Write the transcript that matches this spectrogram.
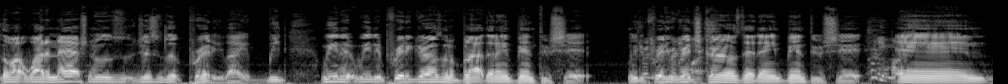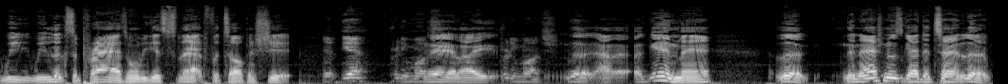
while, the Nationals just look pretty, like we we the, we the pretty girls on the block that ain't been through shit. We the Pretty- pretty, pretty rich much. girls that ain't been through shit, Pretty much. and we we look surprised when we get slapped for talking shit. yeah, pretty much. Yeah, like pretty much. look I, again, man. Look, the Nationals got to turn. Look,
